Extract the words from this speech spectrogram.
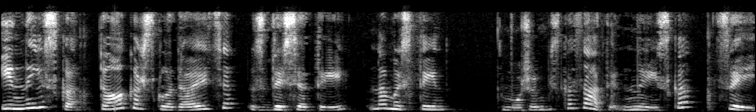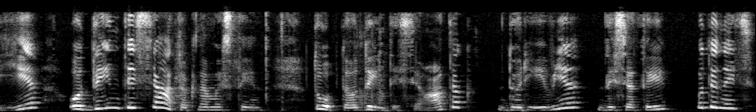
І низка також складається з 10 намистин. Можемо сказати, низка це є один десяток намистин. Тобто один десяток дорівнює 10 одиниць.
